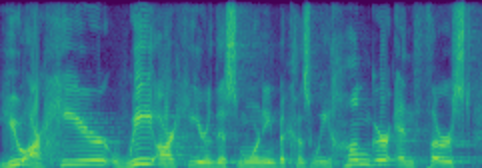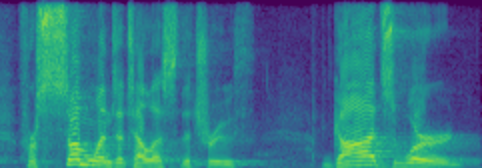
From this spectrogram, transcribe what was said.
You are here, we are here this morning because we hunger and thirst for someone to tell us the truth. God's Word,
